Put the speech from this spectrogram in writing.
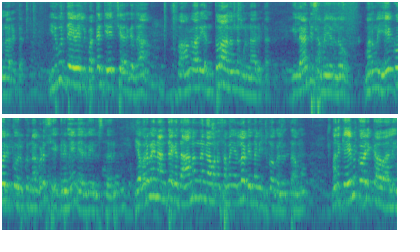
ఉన్నారట. ఇరువురు పక్కన చేర్చారు కదా. స్వామివారు ఎంతో ఆనందంగా ఉన్నారట. ఇలాంటి సమయంలో మనము ఏ కోరిక కోరుకున్నా కూడా శీఘ్రమే నెరవేరుస్తారు. ఎవరమైనా అంతే కదా ఆనందంగా ఉన్న సమయంలో విన్నవించుకోగలుగుతాము. మనకేమి కోరిక కావాలి?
